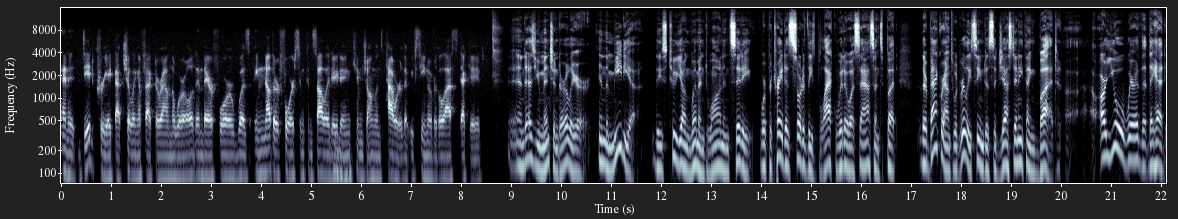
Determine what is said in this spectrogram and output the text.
And it did create that chilling effect around the world and therefore was another force in consolidating mm-hmm. Kim Jong un's power that we've seen over the last decade. And as you mentioned earlier, in the media, these two young women, Doan and Siti, were portrayed as sort of these Black Widow assassins, but their backgrounds would really seem to suggest anything but. Uh, are you aware that they had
